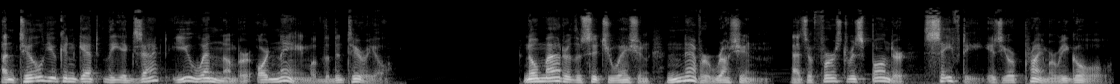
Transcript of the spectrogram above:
until you can get the exact UN number or name of the material. No matter the situation, never rush in. As a first responder, safety is your primary goal.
